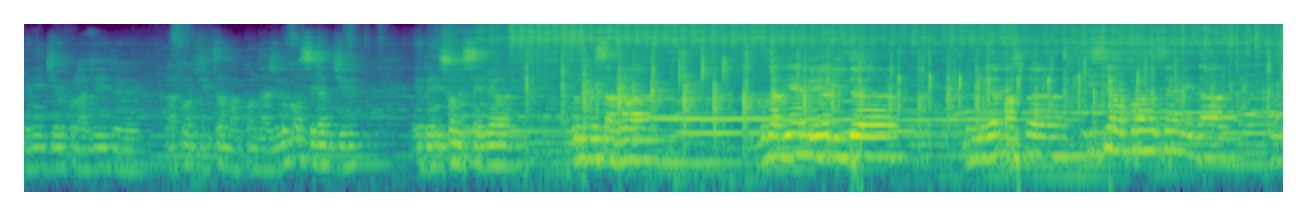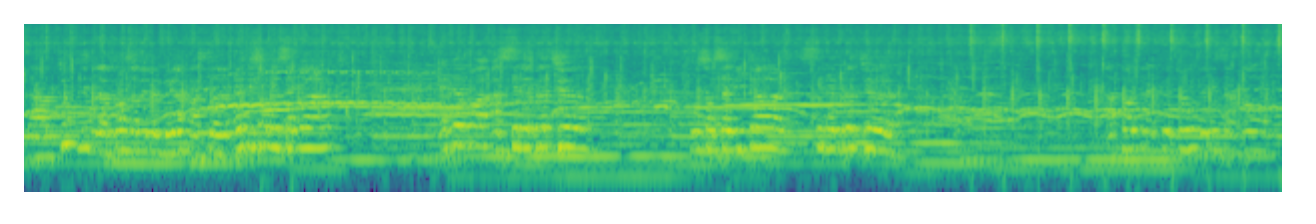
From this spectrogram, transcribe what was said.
bénir Dieu pour la vie de l'apôtre Victor Maconda. Je veux considérer Dieu et bénissons le Seigneur. Vous devez savoir, vous avez un meilleur leader, le meilleur pasteur. Ici en France et dans, dans toute l'île de la France, vous avez le meilleur pasteur. Bénissons le Seigneur. Aidez-moi à célébrer Dieu pour son serviteur. Célébrer Dieu. Apôtre, que Dieu bénisse encore.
